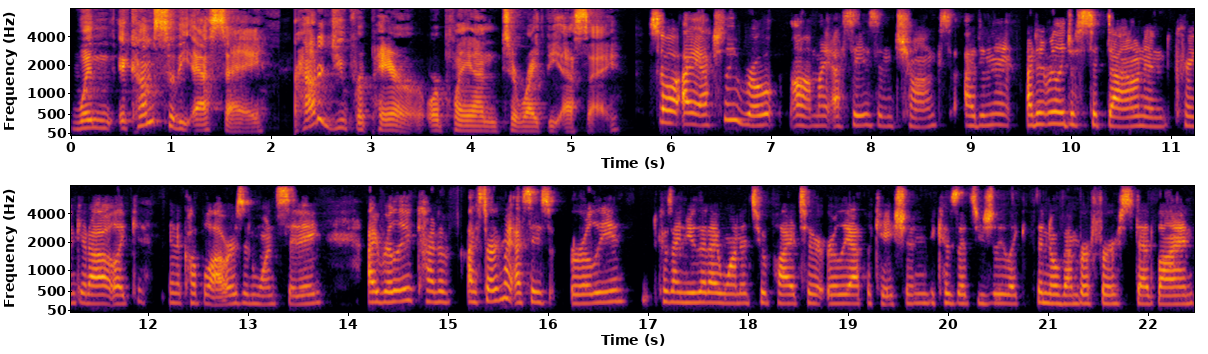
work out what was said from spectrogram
when it comes to the essay how did you prepare or plan to write the essay so I actually wrote uh, my essays in chunks. I didn't I didn't really just sit down and crank it out like in a couple hours in one sitting. I really kind of I started my essays early because I knew that I wanted to apply to early application because that's usually like the November 1st deadline.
